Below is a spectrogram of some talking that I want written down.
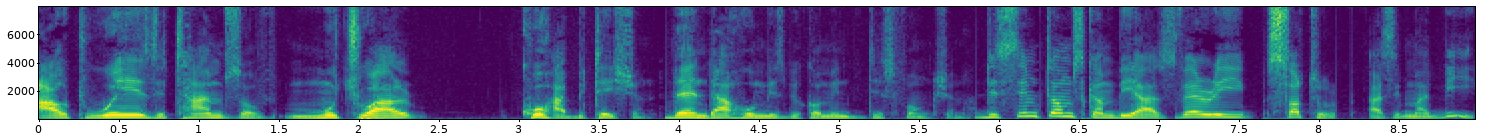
outweighs the times of mutual cohabitation, then that home is becoming dysfunctional. The symptoms can be as very subtle as it might be.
